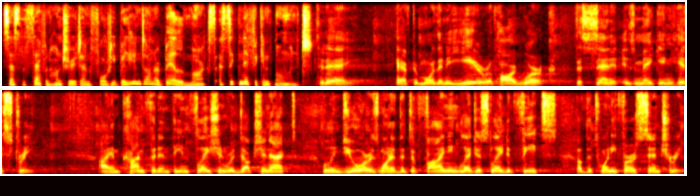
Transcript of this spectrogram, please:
says the $740 billion bill marks a significant moment. Today, after more than a year of hard work, the Senate is making history. I am confident the Inflation Reduction Act will endure as one of the defining legislative feats of the 21st century.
